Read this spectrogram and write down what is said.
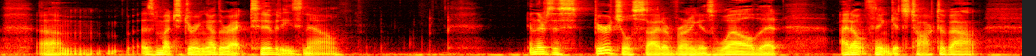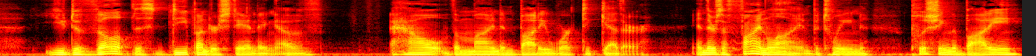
um, as much during other activities now. And there's a spiritual side of running as well that I don't think gets talked about. You develop this deep understanding of how the mind and body work together. And there's a fine line between pushing the body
